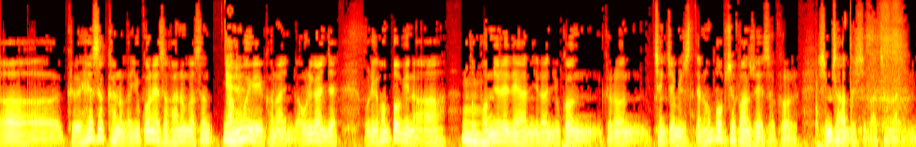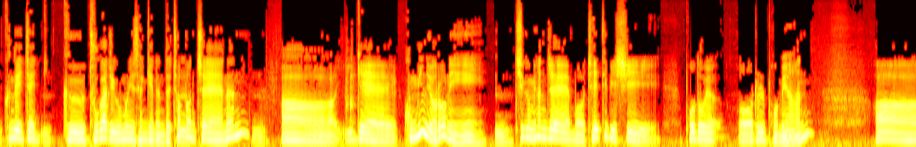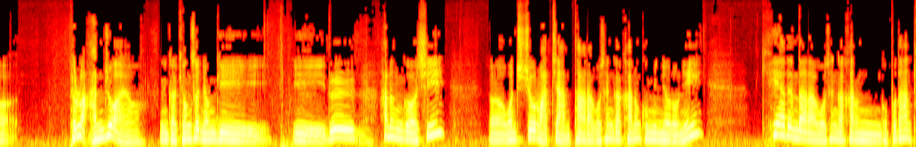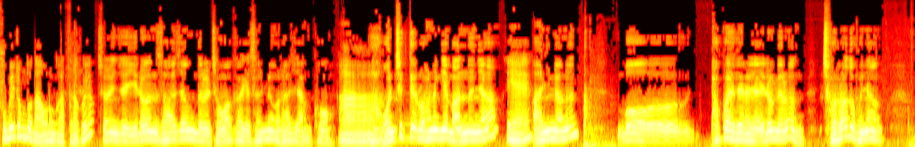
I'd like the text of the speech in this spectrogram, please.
어, 그 해석하는 거, 유권 해석하는 것은 예. 당무회의 권한입니다. 우리가 이제 우리가 헌법이나 또 음. 법률에 대한 이런 유권 그런 쟁점이 있을 때는 헌법재판소에서 그걸 심사하듯이 마찬가지입니다. 근데 이제 그두 가지 의문이 생기는데 첫 음. 번째는 음. 어 이게 국민 여론이 음. 지금 현재 뭐 JTBC 보도를 보면 어 별로 안 좋아요. 그러니까 경선 연기 를 하는 것이 어 원칙적으로 맞지 않다라고 생각하는 국민 여론이 해야 된다라고 생각하는 것보다 한 두 배 정도 나오는 것 같더라고요. 저는 이제 이런 사정들을 정확하게 설명을 하지 않고 아, 아, 원칙대로 하는 게 맞느냐 예. 아니면은 뭐 바꿔야 되느냐 이러면은 저라도 그냥 어,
